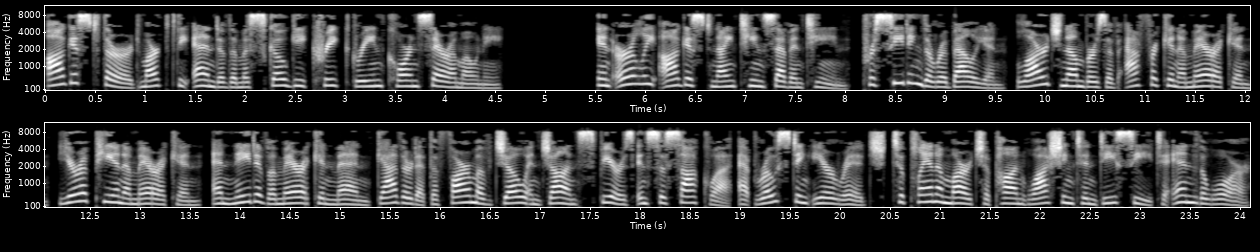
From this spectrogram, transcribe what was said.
August 3 marked the end of the Muskogee Creek Green Corn Ceremony. In early August 1917, preceding the rebellion, large numbers of African American, European American, and Native American men gathered at the farm of Joe and John Spears in Sasakwa at Roasting Ear Ridge to plan a march upon Washington, D.C. to end the war.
